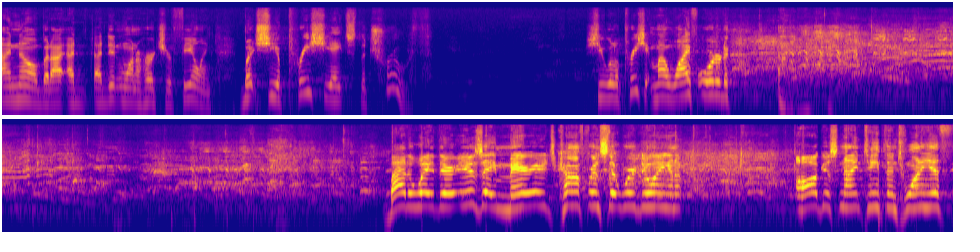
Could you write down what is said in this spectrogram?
I know, but I, I, I didn't want to hurt your feelings. But she appreciates the truth. She will appreciate. My wife ordered a. By the way, there is a marriage conference that we're doing in August 19th and 20th.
